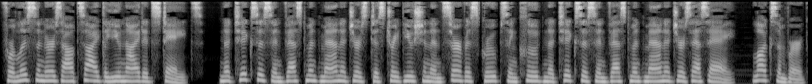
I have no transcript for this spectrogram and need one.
for listeners outside the United States. Natixis Investment Managers distribution and service groups include Natixis Investment Managers SA, Luxembourg,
